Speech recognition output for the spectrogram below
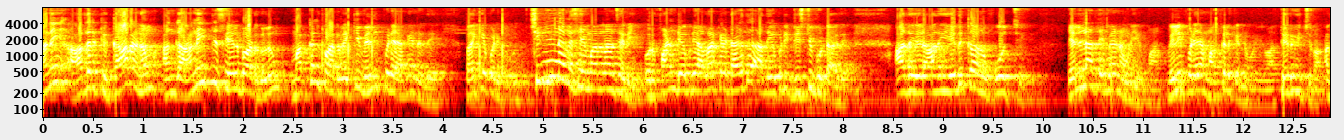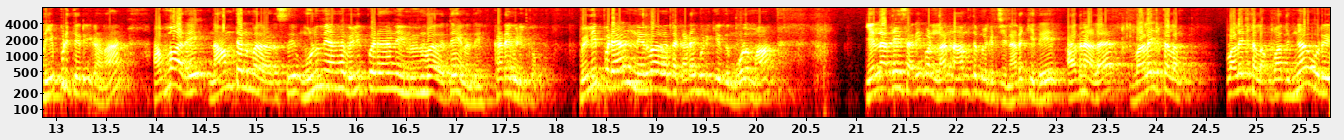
அனை அதற்கு காரணம் அங்க அனைத்து செயல்பாடுகளும் மக்கள் பார்வைக்கு வெளிப்படையாக என்னது? வைக்கப்படுது சின்ன விஷயமா இருந்தாலும் சரி ஒரு ஃபண்ட் எப்படி அலோகேட் ஆகுது அது எப்படி டிஸ்ட்ரிபியூட் ஆகுது? அது அது எதுக்காக போச்சு? எல்லாத்தையுமே என்ன பண்ணியிருப்பான் வெளிப்படையாக மக்களுக்கு என்ன பண்ணிடுவான் தெரிவிச்சிடும் அது எப்படி தெரிவிக்கணும்னா அவ்வாறே நாம் தமிழர் அரசு முழுமையாக வெளிப்படையான நிர்வாகத்தை என்னது? கடைபிடிக்கும். வெளிப்படையான நிர்வாகத்தை கடைபிடிக்கிறது மூலமா எல்லாத்தையும் சரி பண்ணலாம் நாம் தமிழர் கட்சி நடக்குது. அதனால வலைத்தளம் வலைத்தளம். பாத்துங்க ஒரு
